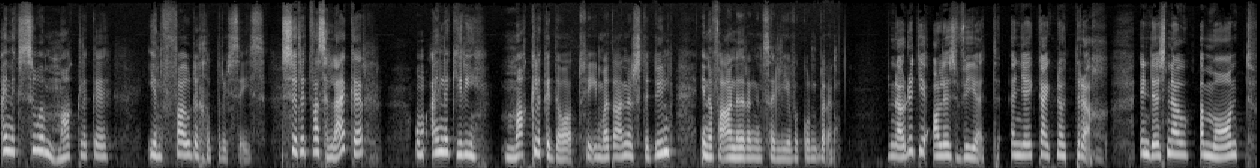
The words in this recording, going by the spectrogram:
eintlik so 'n maklike, eenvoudige proses. So dit was lekker om eintlik hierdie maklike daad vir iemand anders te doen en 'n verandering in sy lewe kon bring nou dat jy alles weet en jy kyk nou terug en dis nou 'n maand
